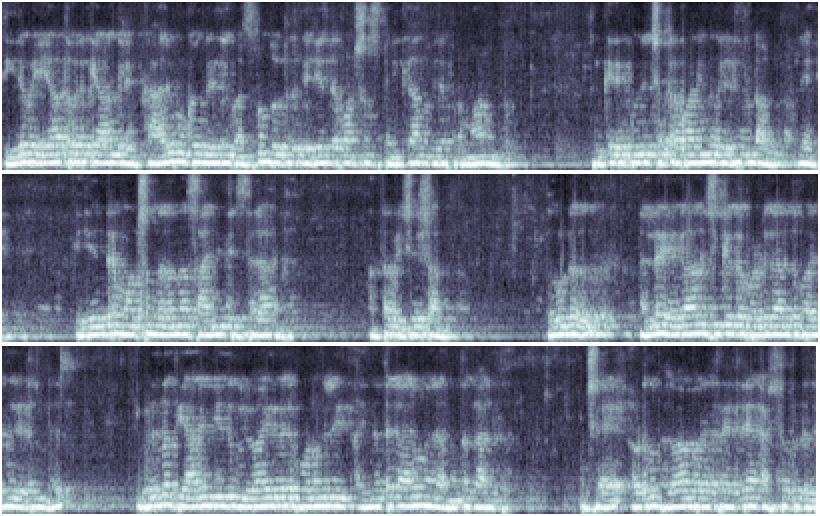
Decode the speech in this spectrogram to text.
തീരെ വയ്യാത്തവരൊക്കെ ആണെങ്കിൽ കാലുമുഖം കഴുകി ഭസ്മം വിജയന്റെ ഗജേന്ദ്രമോക്ഷം സ്മരിക്കാമെന്നതിന്റെ പ്രമാണമുണ്ട്. തൃക്കരിപ്പൂര് ചക്രപാണി എന്ന് കേട്ടിട്ടുണ്ടാവും അല്ലേ? ഗജേന്ദ്രമോക്ഷം നടന്ന സാന്നിധ്യ സ്ഥലമാണ് അത്ര വിശേഷമാണ്. അതുകൊണ്ട് നല്ല ഏകാദശിക്കൊക്കെ പണ്ട് കാലത്ത് പറയുന്നത് കേട്ടിട്ടുണ്ട്. ഇവിടുന്ന് ത്യാഗം ചെയ്ത് ഗുരുവായൂർ വരെ പോകണമെങ്കിൽ ഇന്നത്തെ കാലമൊന്നുമല്ല അന്നത്തെ കാലത്ത്. പക്ഷേ അവിടുന്ന് ഭഗവാൻ പറയത്ര എന്തിനാ കഷ്ടപ്പെട്ടത്.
